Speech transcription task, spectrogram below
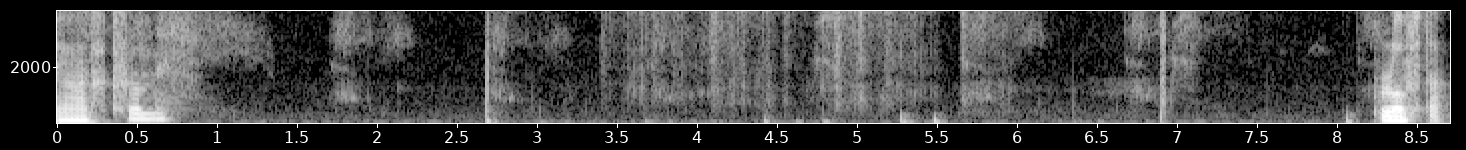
야, 다 터졌네. 불러봅시다.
